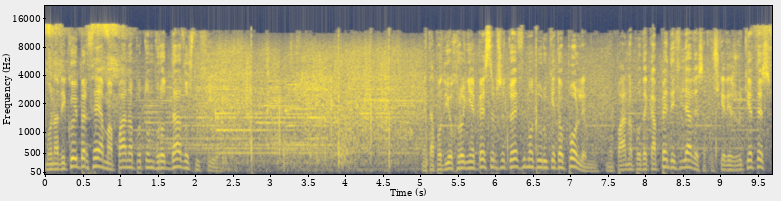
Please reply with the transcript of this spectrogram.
Μοναδικό υπερθέαμα πάνω από τον βροντάδο στοιχείο. Μετά από δύο χρόνια επέστρεψε το έθιμο του ρουκετοπόλεμου, με πάνω από 15.000 αυτοσχέδιες ρουκέτες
